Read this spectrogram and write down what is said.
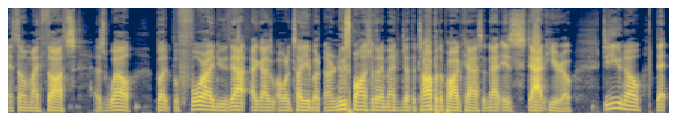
and some of my thoughts as well. But before I do that, I guys, I want to tell you about our new sponsor that I mentioned at the top of the podcast, and that is Stat Hero. Do you know that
